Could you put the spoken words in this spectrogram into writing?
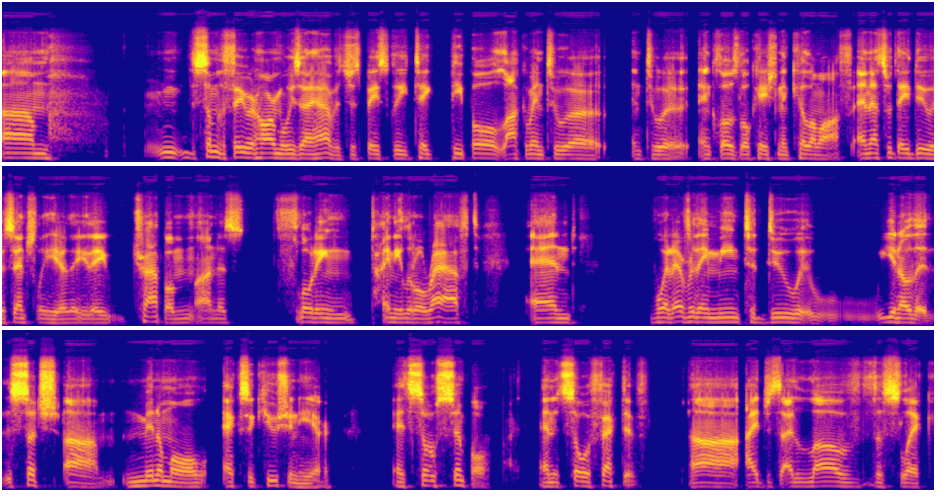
um some of the favorite horror movies I have is just basically take people, lock them into a into a enclosed location and kill them off, and that's what they do essentially here. They they trap them on this floating tiny little raft, and whatever they mean to do, you know, the, such um, minimal execution here. It's so simple and it's so effective. Uh, I just I love the slick.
